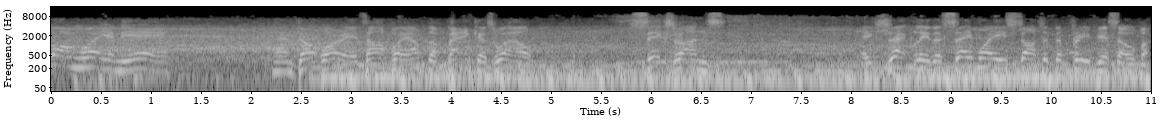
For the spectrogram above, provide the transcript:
long way in the air. And don't worry, it's halfway up the bank as well. Six runs. Exactly the same way he started the previous over.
